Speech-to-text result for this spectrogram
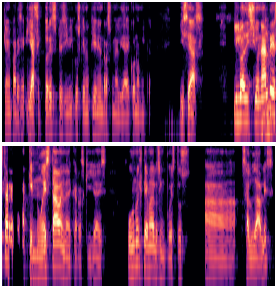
que me parece, y a sectores específicos que no tienen racionalidad económica, y se hace. Y lo adicional de esta reforma, que no estaba en la de Carrasquilla, es, uno, el tema de los impuestos a saludables,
